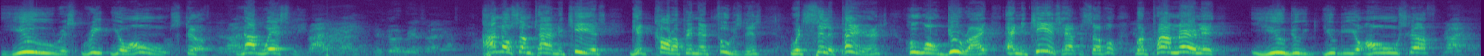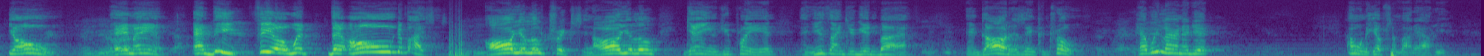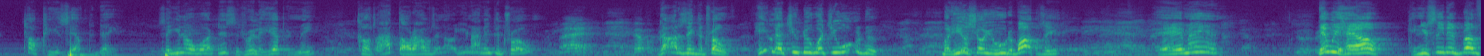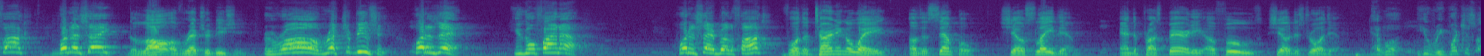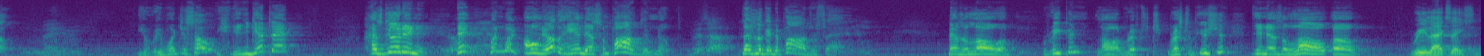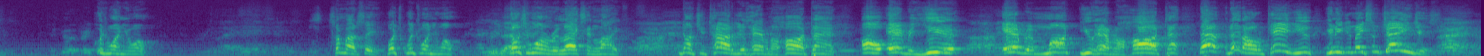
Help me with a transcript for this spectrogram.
You res- reap your own stuff, not Wesley. Right. That's good, That's right. I know sometimes the kids get caught up in that foolishness with silly parents who won't do right, and the kids have to suffer. But primarily, you do you do your own stuff, Right. your own. Mm-hmm. Amen. And be filled with their own devices. Mm-hmm. All your little tricks and all your little games you playing, and you think you're getting by, and God is in control. Have we learned that yet? I want to help somebody out here. Talk to yourself today. Say, you know what? This is really helping me because I thought I was in. Oh, you're not in control. God is in control. He lets you do what you want to do, but He'll show you who the boss is. Amen. Then we have. Can you see this, brother Fox? What does it say? The law of retribution. The law of retribution. What is that? You gonna find out. What does it say, brother Fox? For the turning away of the simple shall slay them, and the prosperity of fools shall destroy them. That what? You reap what you sow. You reap what you sow. Did you get that? That's good, isn't it? Then, but, but on the other hand, there's some positive notes. Let's look at the positive side. There's a law of reaping, law of restri- retribution. Then there's a law of Relaxation. That's good, preacher. which one you want? Somebody say, which, which one you want? Don't you want to relax in life? Don't you tired of just having a hard time all every year, every month you having a hard time? That, that ought to tell you you need to make some changes. That's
